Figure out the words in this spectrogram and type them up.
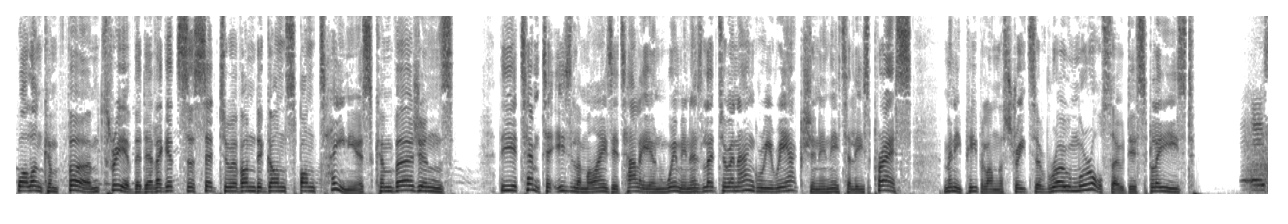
While unconfirmed, three of the delegates are said to have undergone spontaneous conversions. The attempt to Islamize Italian women has led to an angry reaction in Italy's press. Many people on the streets of Rome were also displeased. This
